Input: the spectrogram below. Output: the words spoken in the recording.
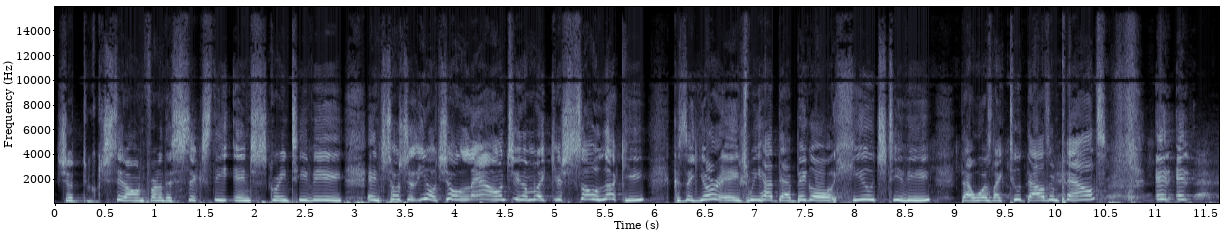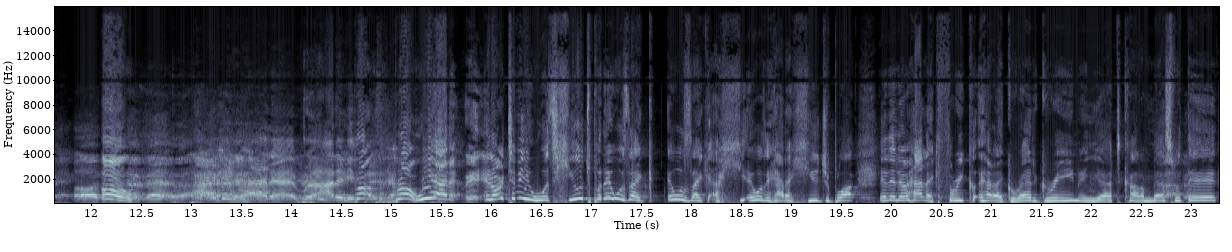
She'll sit on in front of the 60 inch screen TV, and she'll, she'll you know she'll lounge. And I'm like, you're so lucky because at your age we had that big old huge TV that was like 2,000 pounds, and, and oh. oh. I didn't even have that, bro. I didn't even. bro, bro, we had it. and our TV was huge, but it was like it was like a it was it had a huge block, and then it had like three, it had like red, green, and you had to kind of mess with it,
